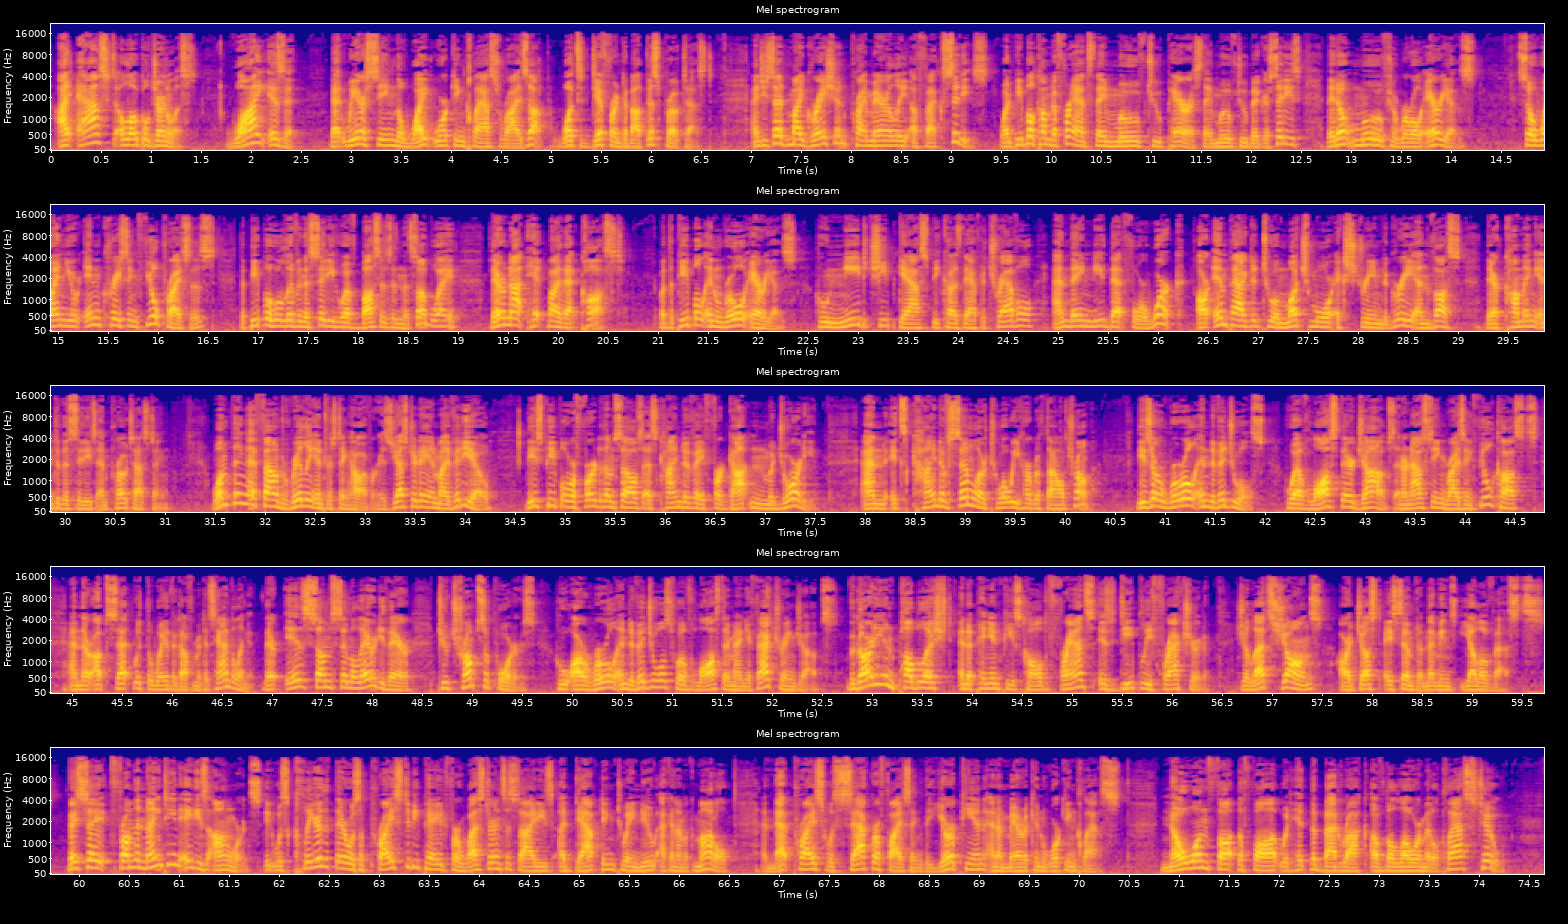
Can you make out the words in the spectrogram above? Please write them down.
I asked a local journalist, why is it that we are seeing the white working class rise up. What's different about this protest? And she said migration primarily affects cities. When people come to France, they move to Paris, they move to bigger cities, they don't move to rural areas. So when you're increasing fuel prices, the people who live in the city who have buses in the subway, they're not hit by that cost. But the people in rural areas who need cheap gas because they have to travel and they need that for work are impacted to a much more extreme degree, and thus they're coming into the cities and protesting. One thing I found really interesting, however, is yesterday in my video, these people refer to themselves as kind of a forgotten majority. And it's kind of similar to what we heard with Donald Trump. These are rural individuals who have lost their jobs and are now seeing rising fuel costs and they're upset with the way the government is handling it. There is some similarity there to Trump supporters who are rural individuals who have lost their manufacturing jobs. The Guardian published an opinion piece called France is deeply fractured. Gilets jaunes are just a symptom. That means yellow vests. They say from the 1980s onwards, it was clear that there was a price to be paid for Western societies adapting to a new economic model, and that price was sacrificing the European and American working class. No one thought the fallout would hit the bedrock of the lower middle class, too.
